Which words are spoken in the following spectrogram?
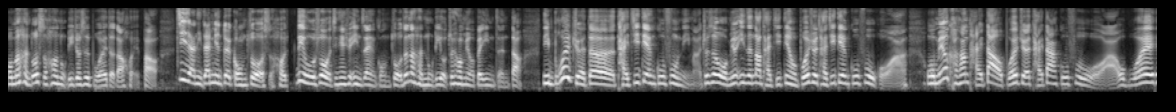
我们很多时候努力就是不会得到回报。既然你在面对工作的时候，例如说我今天去应征一个工作，真的很努力，我最后没有被应征到，你不会觉得台积电辜负你吗？就是我没有应征到台积电，我不会觉得台积电辜负我啊。我没有考上台大，我不会觉得台大辜负我啊。我不会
